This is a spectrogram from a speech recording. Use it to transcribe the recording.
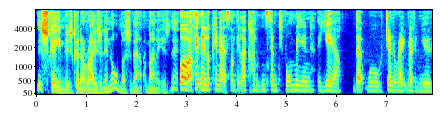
this scheme is going to raise an enormous amount of money, isn't it? Well, I think they're looking at something like 174 million a year that will generate revenue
